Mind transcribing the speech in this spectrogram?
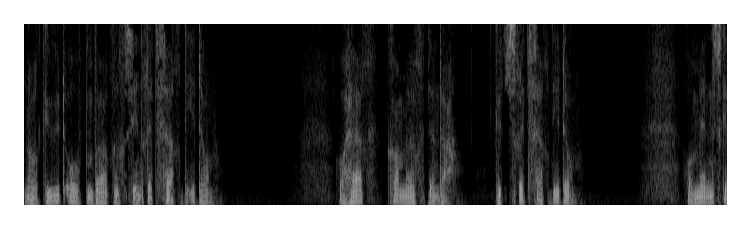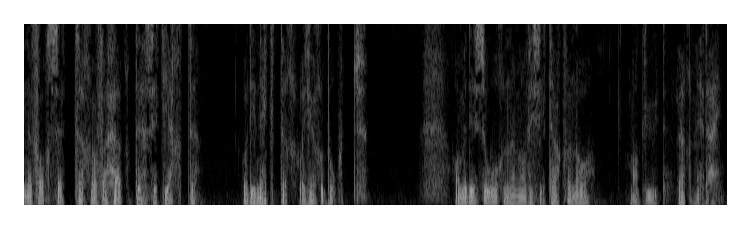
når Gud åpenbarer sin rettferdige dom. Og her kommer den da, Guds rettferdige dom. Og menneskene fortsetter å forherde sitt hjerte, og de nekter å gjøre bot. Og med disse ordene må vi si takk for nå, må Gud være med deg.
